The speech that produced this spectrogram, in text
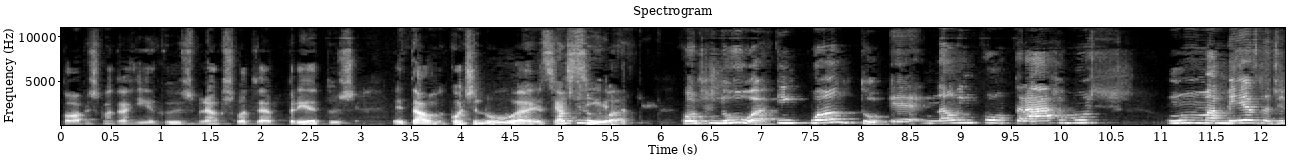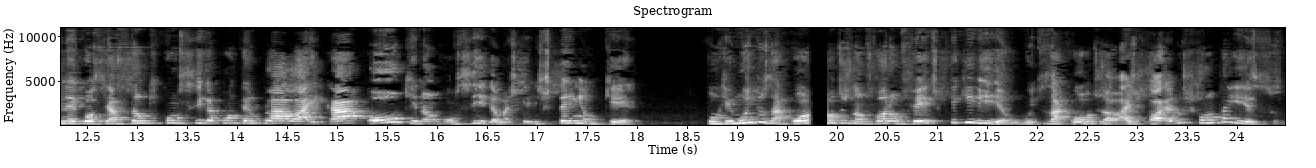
pobres contra ricos, brancos contra pretos e tal, continua esse Continua. Continua enquanto é, não encontrarmos uma mesa de negociação que consiga contemplar lá e cá, ou que não consiga, mas que eles tenham que. Porque muitos acordos não foram feitos porque queriam. Muitos acordos, a história nos conta isso.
